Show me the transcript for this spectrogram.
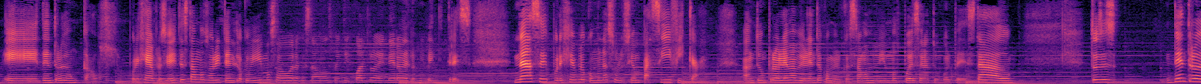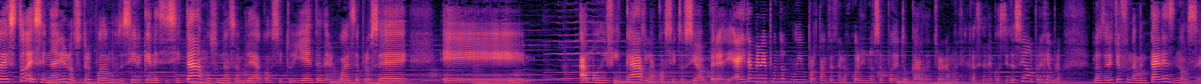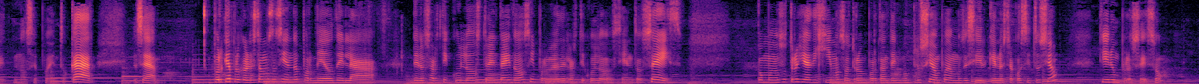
eh, dentro de un caos. Por ejemplo, si ahorita estamos ahorita en lo que vivimos ahora, que estamos 24 de enero del 2023, nace, por ejemplo, como una solución pacífica ante un problema violento como el que estamos vivimos, puede ser ante un golpe de Estado, entonces, dentro de este escenario nosotros podemos decir que necesitamos una asamblea constituyente en el cual se procede eh, a modificar la constitución, pero ahí también hay puntos muy importantes en los cuales no se puede tocar dentro de la modificación de constitución, por ejemplo, los derechos fundamentales no se, no se pueden tocar, o sea, ¿por qué? Porque lo estamos haciendo por medio de la de los artículos 32 y por medio del artículo 206. Como nosotros ya dijimos, otro importante en conclusión, podemos decir que nuestra constitución tiene un proceso.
